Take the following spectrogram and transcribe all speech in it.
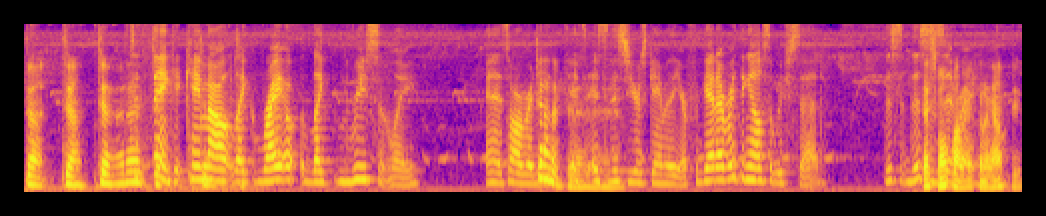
dun, dun, To dun, think, it came dun. out like right, like recently, and it's already it's, it's this year's game of the year. Forget everything else that we've said. This is this That is smoke it right is gonna here. help you.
